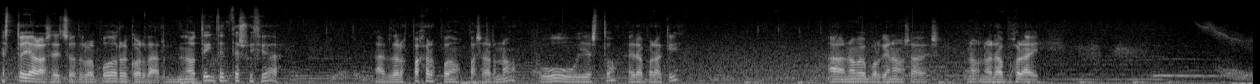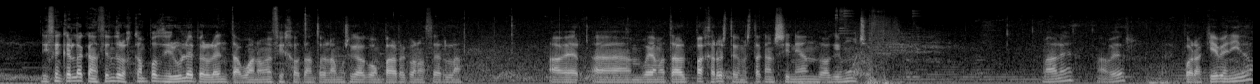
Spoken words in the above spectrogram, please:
Esto ya lo has hecho, te lo puedo recordar. No te intentes suicidar. A ver, de los pájaros podemos pasar, ¿no? Uh, ¿y esto? ¿Era por aquí? Ah, no veo por qué no, ¿sabes? No, no era por ahí. Dicen que es la canción de los campos de Irule, pero lenta. Bueno, no me he fijado tanto en la música como para reconocerla. A ver, eh, voy a matar al pájaro este que me está cansineando aquí mucho. Vale, a ver. ¿Por aquí he venido?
